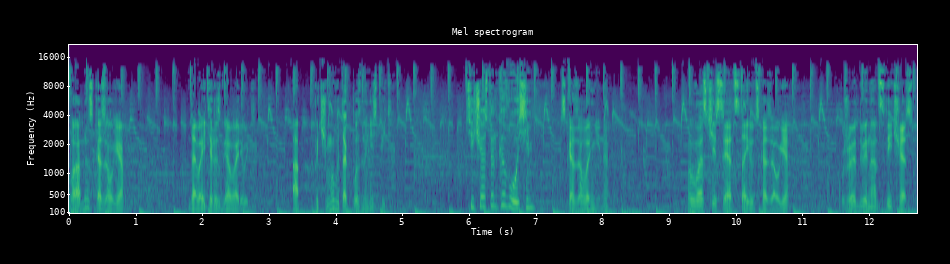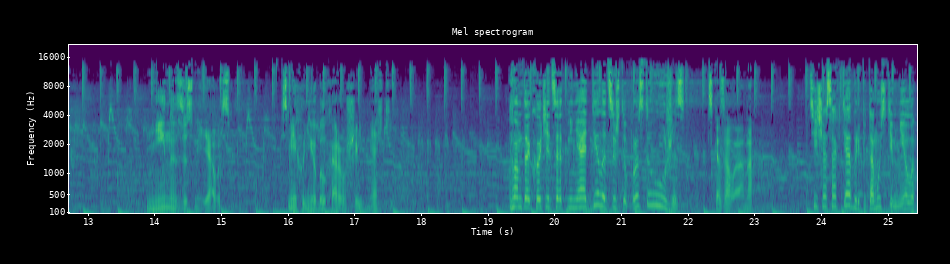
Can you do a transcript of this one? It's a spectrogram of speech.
«Ладно», — сказал я. «Давайте разговаривать. А почему вы так поздно не спите?» Сейчас только восемь, — сказала Нина. «У вас часы отстают», — сказал я. «Уже двенадцатый час». Нина засмеялась. Смех у нее был хороший, мягкий. Вам так хочется от меня отделаться, что просто ужас, — сказала она. Сейчас октябрь, потому стемнело.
